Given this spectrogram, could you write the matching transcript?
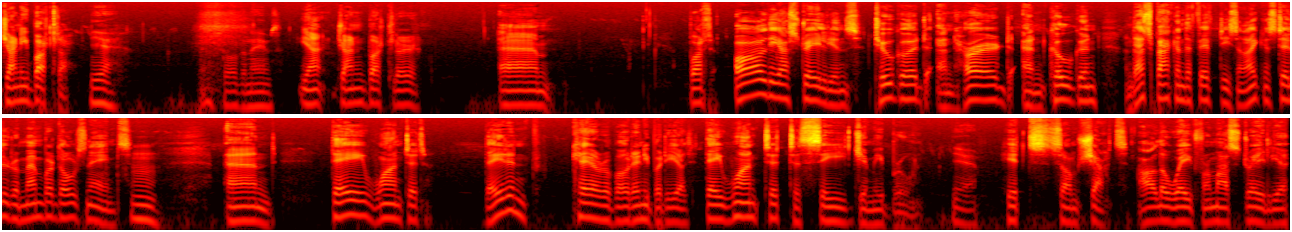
Johnny Butler. Yeah. I saw the names. Yeah, John Butler. Um, but all the Australians, Toogood and Hurd and Coogan, and that's back in the 50s, and I can still remember those names. Mm. and they wanted they didn't care about anybody else they wanted to see jimmy bruen Yeah. hit some shots all the way from australia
